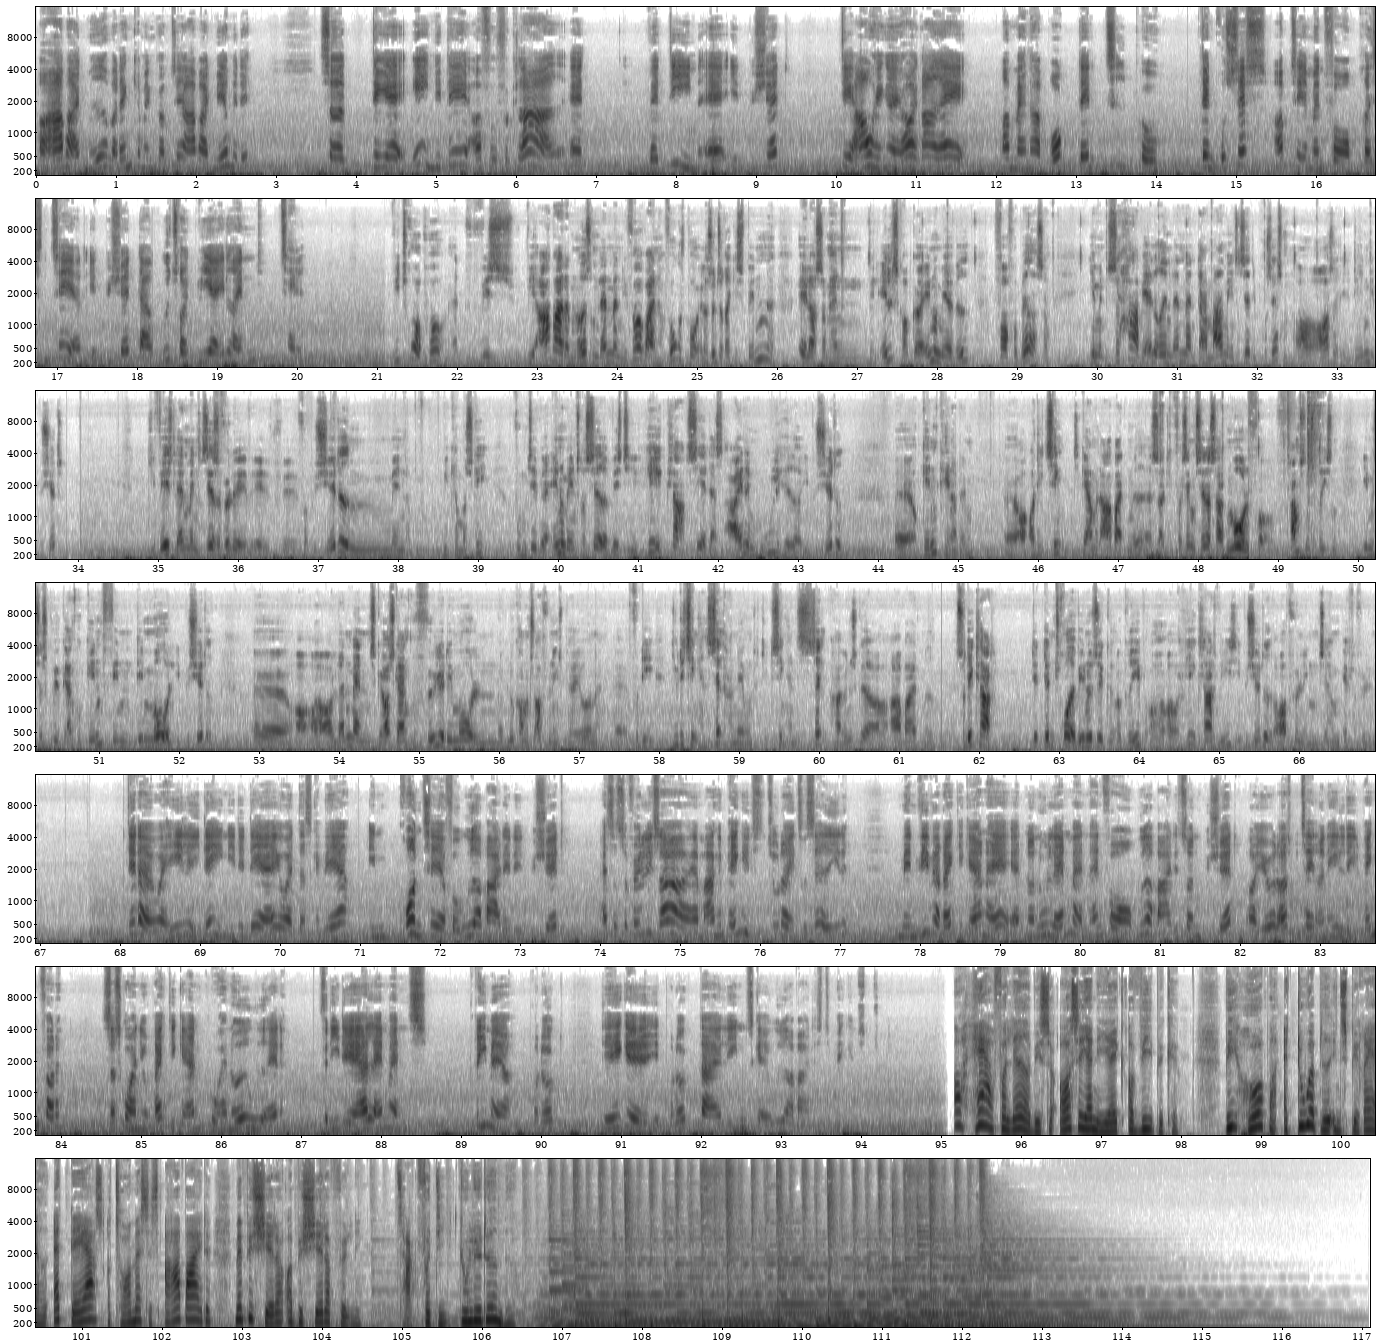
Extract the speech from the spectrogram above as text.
at arbejde med, og hvordan kan man komme til at arbejde mere med det? Så det er egentlig det at få forklaret, at værdien af et budget, det afhænger i høj grad af, om man har brugt den tid på den proces op til, at man får præsenteret et budget, der er udtrykt via et eller andet tal. Vi tror på, at hvis vi arbejder med noget, som landmanden i forvejen har fokus på, eller synes er rigtig spændende, eller som han vil elske at gøre endnu mere ved for at forbedre sig, jamen så har vi allerede en landmand, der er meget mere interesseret i processen, og også det endelige budget. De fleste landmænd interesserer selvfølgelig øh, øh, for budgettet, men vi kan måske få dem til at være endnu mere interesserede, hvis de helt klart ser deres egne muligheder i budgettet, øh, og genkender dem, øh, og, og de ting, de gerne vil arbejde med. Altså, de for eksempel sætter sig et mål for fremtidsprisen, jamen så skulle vi jo gerne kunne genfinde det mål i budgettet. Øh, og, og, og landmanden skal også gerne kunne følge det mål, når vi nu kommer til opfølgningsperioderne. Øh, fordi det er jo de ting, han selv har nævnt. De ting, han selv har ønsket at arbejde med. Så det er klart, det, den tror jeg, vi er nødt til at gribe og, og helt klart vise i budgettet og opfølgningen til ham efterfølgende. Det, der jo er hele ideen i det, det er jo, at der skal være en grund til at få udarbejdet et budget. Altså selvfølgelig så er mange pengeinstitutter interesseret i det, men vi vil rigtig gerne have, at når nu landmanden han får udarbejdet sådan et budget, og i øvrigt også betaler en hel del penge for det, så skulle han jo rigtig gerne kunne have noget ud af det. Fordi det er landmandens primære produkt. Det er ikke et produkt, der alene skal udarbejdes til pengeinstitutter. Og her forlader vi så også Jan Erik og Vibeke. Vi håber, at du er blevet inspireret af deres og Thomas' arbejde med budgetter og budgetopfølgning. Tak fordi du lyttede med.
